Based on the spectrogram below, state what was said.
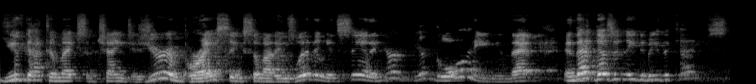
You've got to make some changes. You're embracing somebody who's living in sin and you're, you're glorying in that. And that doesn't need to be the case.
